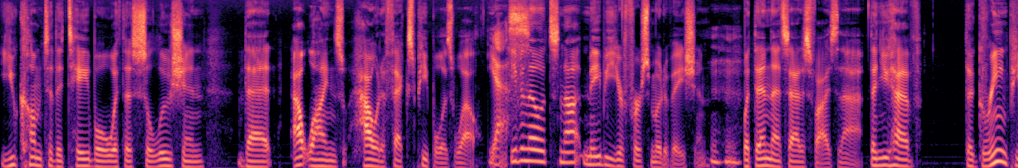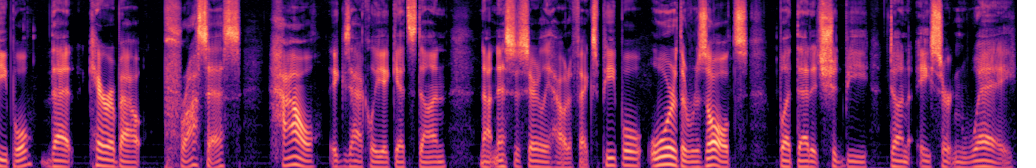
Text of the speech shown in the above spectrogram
you come to the table with a solution that outlines how it affects people as well. yes Even though it's not maybe your first motivation, mm-hmm. but then that satisfies that. Then you have the green people that care about process, how exactly it gets done, not necessarily how it affects people or the results, but that it should be done a certain way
